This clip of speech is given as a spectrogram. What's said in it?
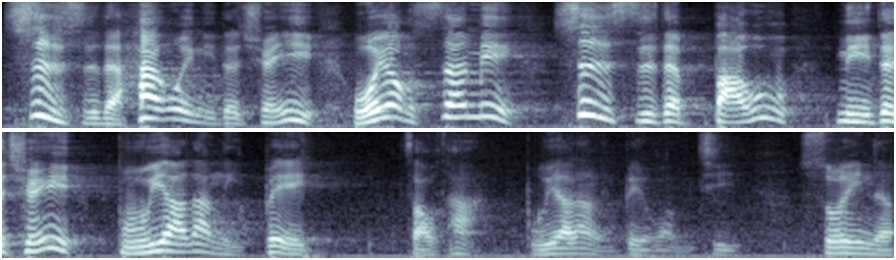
誓死的捍卫你的权益，我用生命誓死的保护你的权益，不要让你被糟蹋，不要让你被忘记。所以呢，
